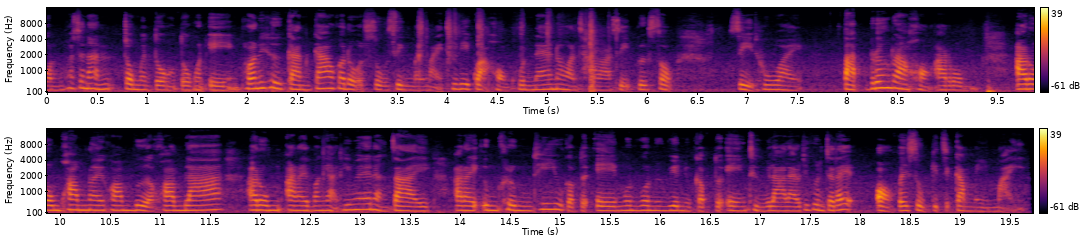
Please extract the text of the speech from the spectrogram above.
วนๆ เพราะฉะนั้นจงเป็นตัวของตัวคุณเอง เพราะนี่คือการก้าวกระโดดสู่สิ่งใหม่ๆ ที่ดีกว่าของคุณแน่นอนชาวราศีพฤษภสี่ถ้วย ตัดเรื่องราวของอารมณ์ อารมณ์ความนอยความเบื่อความล้า อารมณ์อะไรบางอย่างที่ไม่ได้ดั่งใจ อะไรอึมครึมที่อยู่กับตัวเองวนๆเวียนๆอยู่กับตัวเอง ถึงเวลาแล้วที่คุณจะได้ออกไปสู่กิจกรรมใหม่ ๆ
